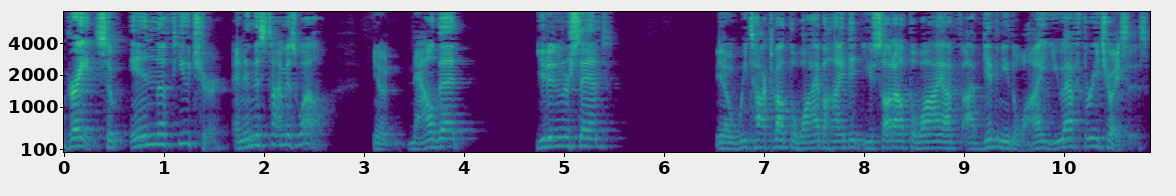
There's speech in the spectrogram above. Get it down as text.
great. So in the future and in this time as well, you know, now that you didn't understand, you know, we talked about the why behind it. You sought out the why. I've, I've given you the why. You have three choices.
